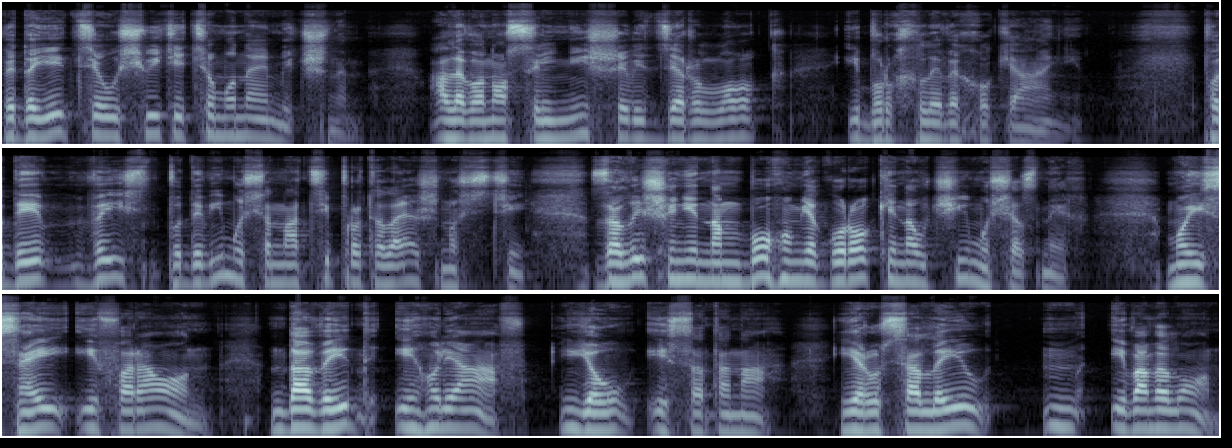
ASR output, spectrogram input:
видається у світі цьому немічним, але воно сильніше від зірлок і бурхливих океанів. Подивись, подивімося на ці протилежності, залишені нам Богом як уроки, навчимося з них. Мойсей і Фараон, Давид і Голіаф, Йов і Сатана, Єрусалим і Вавилон,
